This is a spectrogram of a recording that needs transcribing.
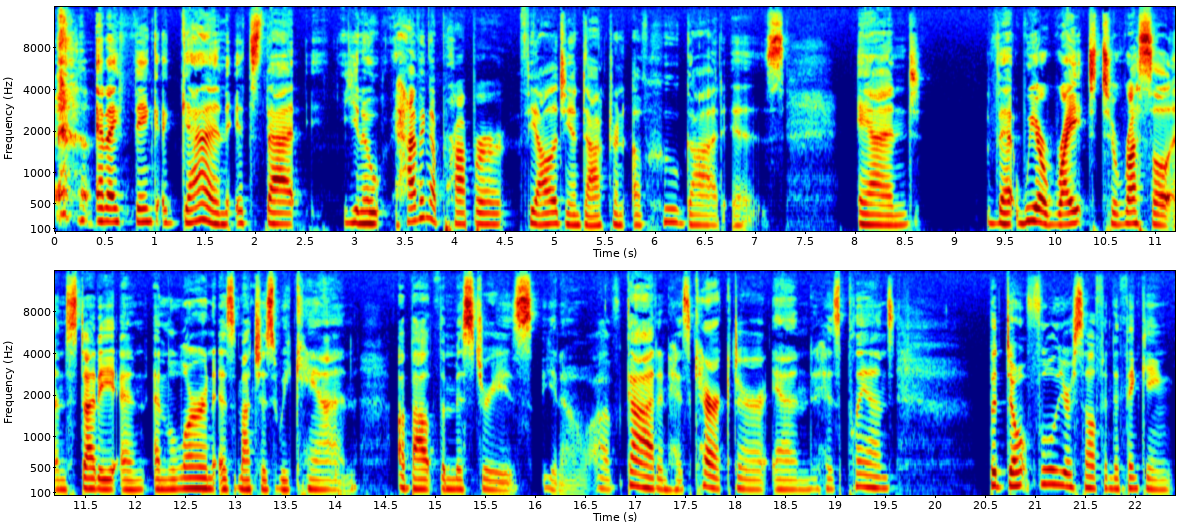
and I think, again, it's that you know, having a proper theology and doctrine of who God is and that we are right to wrestle and study and, and learn as much as we can about the mysteries, you know, of God and his character and his plans. But don't fool yourself into thinking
